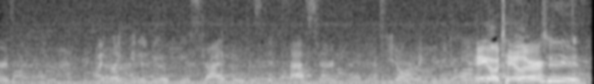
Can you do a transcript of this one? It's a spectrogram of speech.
I'd like you to do a few strides and just get faster if you don't think you're going to be Here you go, Taylor. 18.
